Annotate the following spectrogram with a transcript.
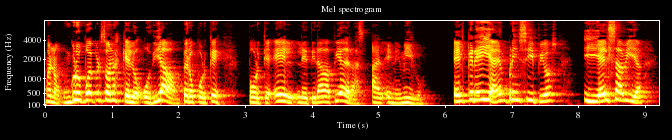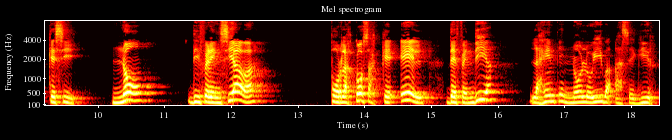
bueno, un grupo de personas que lo odiaban. ¿Pero por qué? Porque él le tiraba piedras al enemigo. Él creía en principios y él sabía que si no diferenciaba por las cosas que él defendía, la gente no lo iba a seguir.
